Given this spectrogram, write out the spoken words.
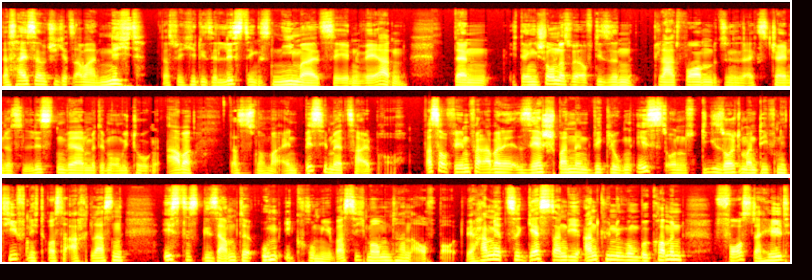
Das heißt natürlich jetzt aber nicht, dass wir hier diese Listings niemals sehen werden. Denn ich denke schon, dass wir auf diesen Plattformen bzw. Exchanges listen werden mit dem Omi-Token, aber dass es nochmal ein bisschen mehr Zeit braucht. Was auf jeden Fall aber eine sehr spannende Entwicklung ist und die sollte man definitiv nicht außer Acht lassen, ist das gesamte Um-Economy, was sich momentan aufbaut. Wir haben jetzt gestern die Ankündigung bekommen, Forster Hild,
